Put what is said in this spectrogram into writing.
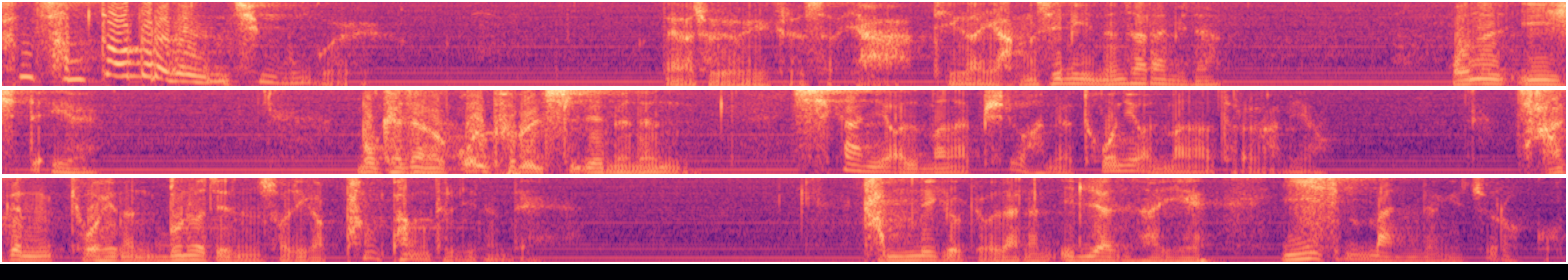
한참 떠들어대는 친구인 거예요. 내가 조용히 그래서 야 네가 양심이 있는 사람이냐? 오늘 이 시대에 목회자가 골프를 치려면은 시간이 얼마나 필요하며 돈이 얼마나 들어가며 작은 교회는 무너지는 소리가 팡팡 들리는데 감리교 교단은 1년 사이에 20만 명이 줄었고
